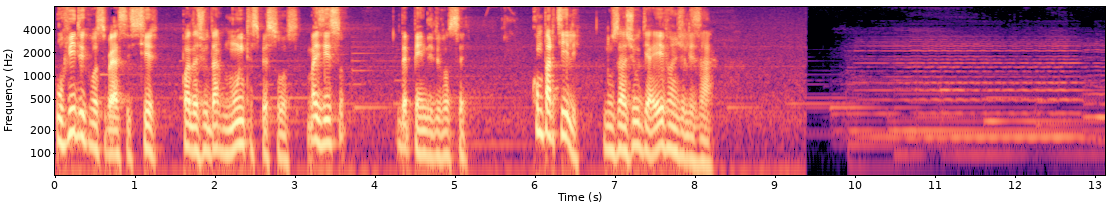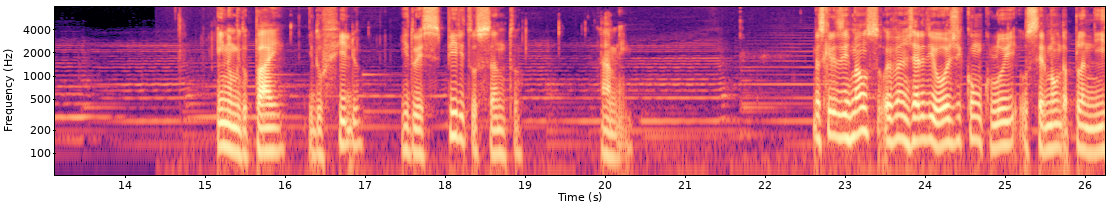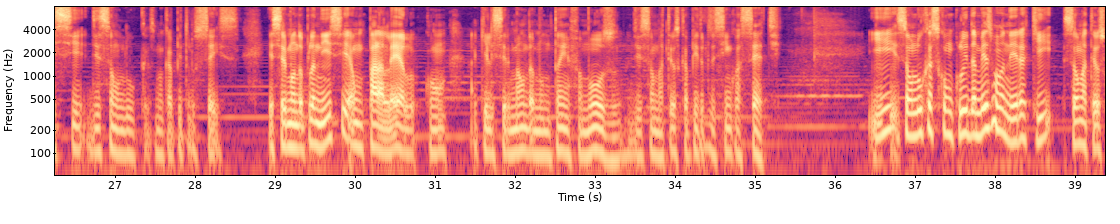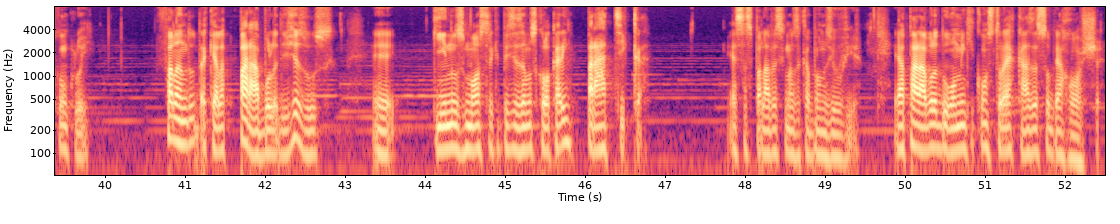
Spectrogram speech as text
O vídeo que você vai assistir pode ajudar muitas pessoas, mas isso depende de você. Compartilhe, nos ajude a evangelizar. Em nome do Pai, e do Filho, e do Espírito Santo. Amém. Meus queridos irmãos, o Evangelho de hoje conclui o Sermão da Planície de São Lucas, no capítulo 6. Esse Sermão da Planície é um paralelo com aquele Sermão da Montanha famoso de São Mateus, capítulos de 5 a 7. E São Lucas conclui da mesma maneira que São Mateus conclui, falando daquela parábola de Jesus, é, que nos mostra que precisamos colocar em prática essas palavras que nós acabamos de ouvir. É a parábola do homem que constrói a casa sobre a rocha.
